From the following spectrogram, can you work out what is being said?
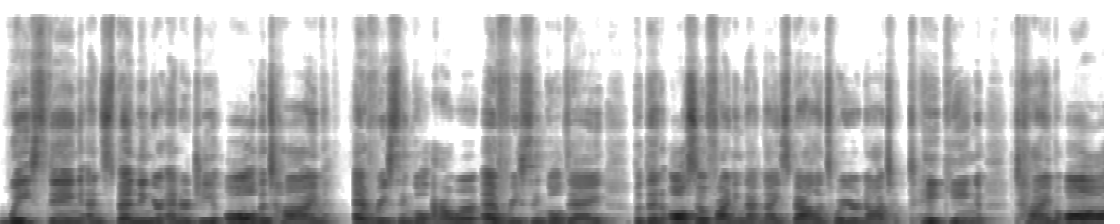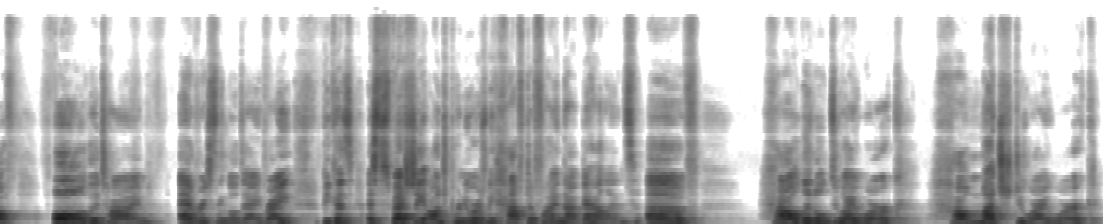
wasting and spending your energy all the time, every single hour, every single day, but then also finding that nice balance where you're not taking time off all the time every single day, right? Because especially entrepreneurs, we have to find that balance of how little do I work? How much do I work?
